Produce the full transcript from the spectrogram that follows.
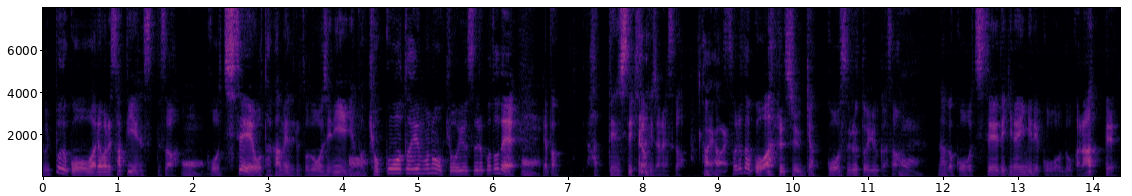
一方でこう我々サピエンスってさ、うん。こう知性を高めてると同時にうん。やっぱ虚構というものを共有することでうん。やっぱ発展してきたわけじゃないですか。はいはい。それとこうある種逆行するというかさ、うん。なんかこう知性的な意味でこうどうかなって。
